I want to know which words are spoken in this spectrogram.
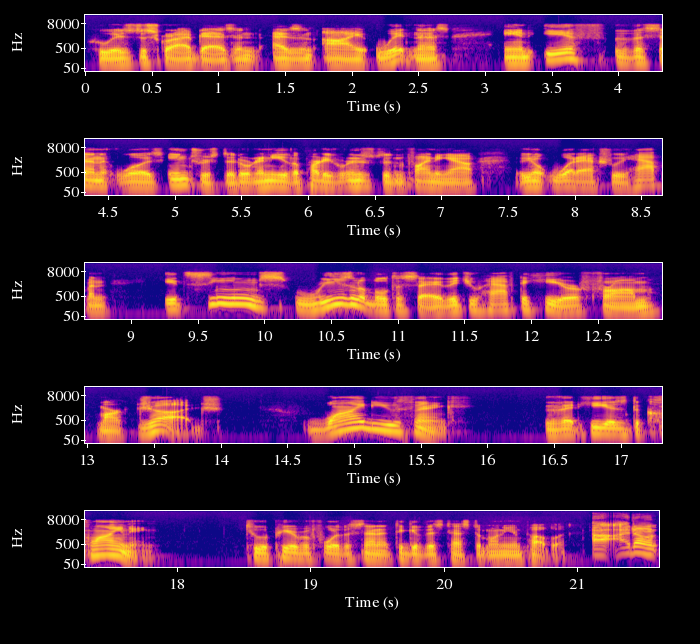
who is described as an as an eyewitness. And if the Senate was interested, or any of the parties were interested in finding out, you know, what actually happened, it seems reasonable to say that you have to hear from Mark Judge. Why do you think that he is declining to appear before the Senate to give this testimony in public? Uh, I don't.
